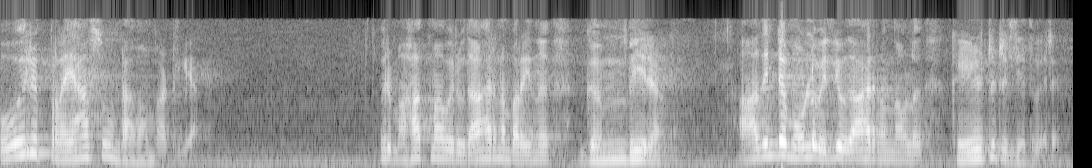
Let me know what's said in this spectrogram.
ഒരു പ്രയാസവും ഉണ്ടാവാൻ പാടില്ല. ഒരു മഹാത്മാവ് ഒരു ഉദാഹരണം പറയുന്നത് ഗംഭീരാണ്. അതിന്റെ മുകളിൽ വലിയ ഉദാഹരണം നമ്മൾ കേട്ടിട്ടില്ല ഇതുവരെ.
